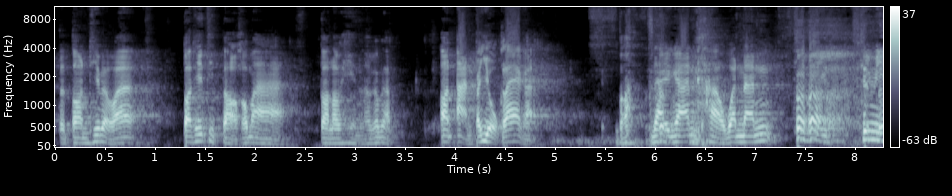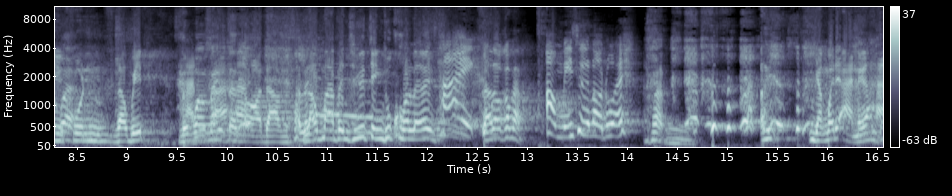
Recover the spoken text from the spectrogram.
แต่ตอนที่แบบว่า ตอนที่ติดต่อเข้ามา ตอนเราเห็นเราก็แบบอ่านอ่านประโยคแรกอะรายงานข่าววันนั้น ที่มีที่มีนึกว่าคุณรวิทย์นึกว่าไม่งจะจอดำซะแล้วแล้วมาเป็นชื่อจริงทุกคนเลย ใช่ แล้วเราก็แบบเอามีชื่อเราด้วยอืมเอ้ยยังไม่ได้อ่านเนื้อหา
